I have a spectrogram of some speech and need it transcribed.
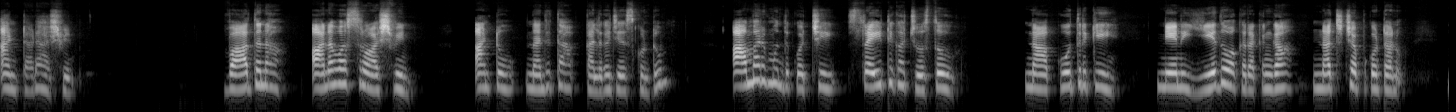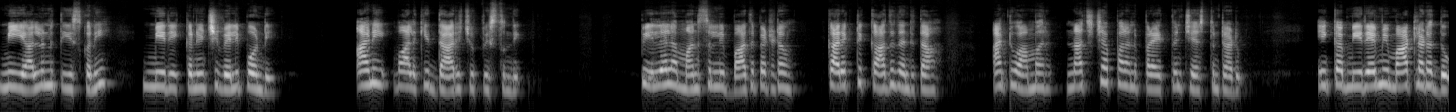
అంటాడు అశ్విన్. వాదన అనవసరం అశ్విన్ అంటూ నందిత కలగజేసుకుంటూ అమర్ ముందుకొచ్చి స్ట్రైట్గా చూస్తూ నా కూతురికి నేను ఏదో ఒక రకంగా నచ్చ చెప్పుకుంటాను. మీ అల్లుని తీసుకొని మీరు ఇక్కడి నుంచి వెళ్ళిపోండి అని వాళ్ళకి దారి చూపిస్తుంది. పిల్లల మనసుల్ని బాధ పెట్టడం కరెక్ట్ కాదు నందిత అంటూ అమర్ నచ్చ చెప్పాలని ప్రయత్నం చేస్తుంటాడు. ఇంకా మీరేమీ మాట్లాడొద్దు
